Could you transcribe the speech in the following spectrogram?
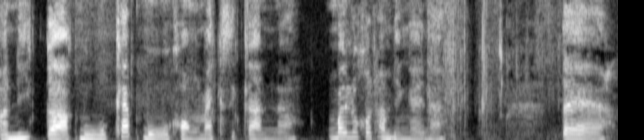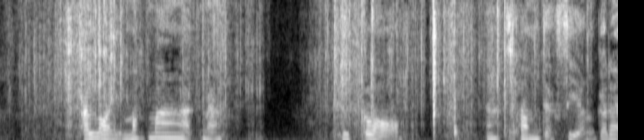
อันนี้กากหมูแคบหมูของเม็กซิกันนะ ไม่รู้เขาทำยังไงนะ แต่อร่อยมาก ๆ นะ คือกรอบนะฟังจากเสียงก็ได้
